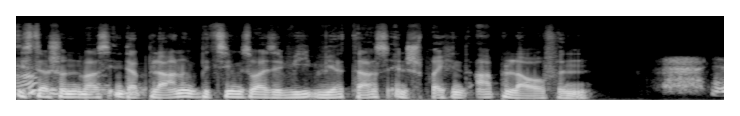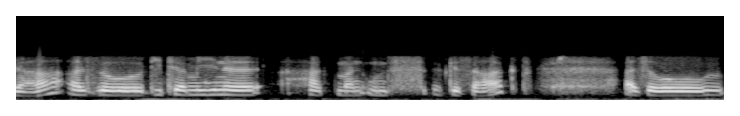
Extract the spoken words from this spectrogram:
ist da schon was in der Planung, beziehungsweise wie wird das entsprechend ablaufen? Ja, also die Termine hat man uns gesagt. Also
